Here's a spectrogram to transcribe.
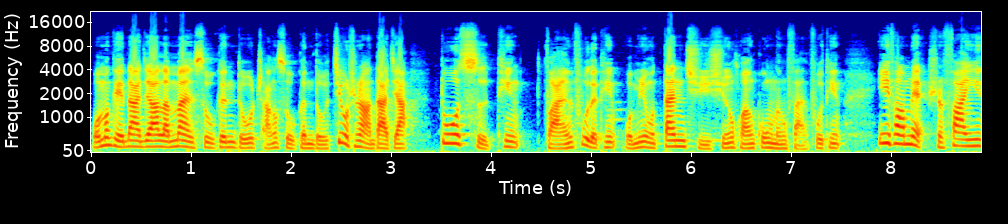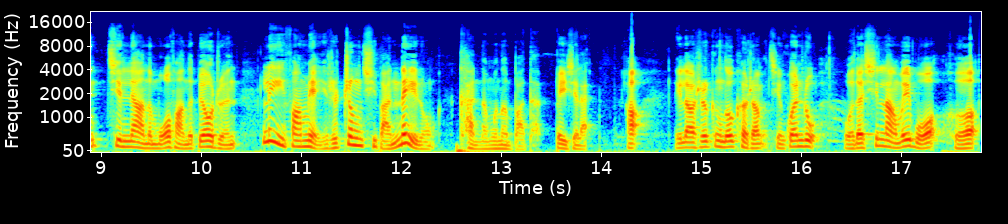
我们给大家了慢速跟读、长速跟读，就是让大家多次听。反复的听，我们用单曲循环功能反复听，一方面是发音尽量的模仿的标准，另一方面也是争取把内容看能不能把它背下来。好，李老师更多课程，请关注我的新浪微博和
